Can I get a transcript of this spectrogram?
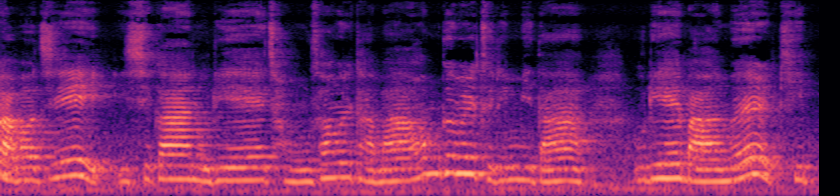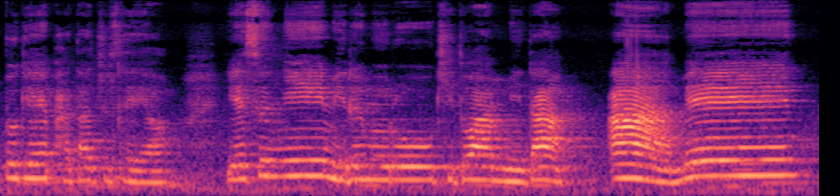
하나님 아버지, 이 시간 우리의 정성을 담아 헌금을 드립니다. 우리의 마음을 기쁘게 받아주세요. 예수님 이름으로 기도합니다. 아멘.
